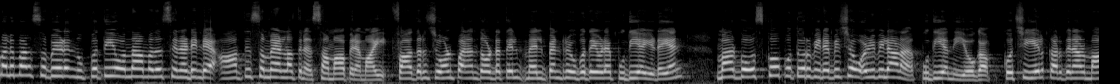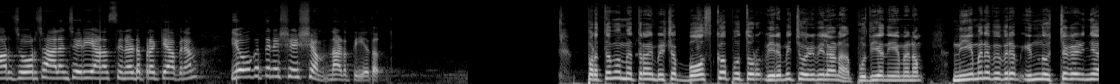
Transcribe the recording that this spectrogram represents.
മലബാർ സഭയുടെ മുപ്പത്തി ഒന്നാമത് സിനഡിന്റെ ആദ്യ സമ്മേളനത്തിന് സമാപനമായി. ഫാദർ ജോൺ പനന്തോട്ടത്തിൽ മെൽബൺ രൂപതയുടെ പുതിയ ഇടയൻ മാർ ബോസ്കോ പുത്തൂർ വിരമിച്ച ഒഴിവിലാണ് പുതിയ നിയോഗം. കൊച്ചിയിൽ കർദിനാൾ മാർ ജോർജ് ആലഞ്ചേരിയാണ് സിനഡ് പ്രഖ്യാപനം യോഗത്തിന് ശേഷം നടത്തിയത്. പ്രഥമ മെത്രാൻ ബിഷപ്പ് ബോസ്കോ പുത്തൂർ വിരമിച്ചൊഴിവിലാണ് പുതിയ നിയമനം. നിയമന വിവരം ഇന്ന് ഉച്ചകഴിഞ്ഞ്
